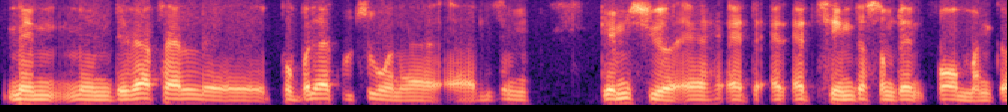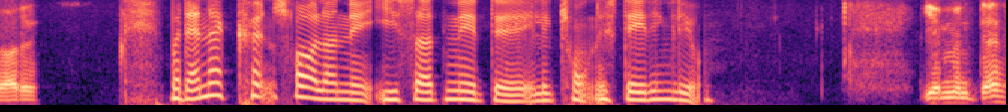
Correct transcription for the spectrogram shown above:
men, men det er i hvert fald, øh, populærkulturen er, er ligesom gennemsyret af, at, at, at Tinder som den form, man gør det. Hvordan er kønsrollerne i sådan et øh, elektronisk datingliv? Jamen, der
